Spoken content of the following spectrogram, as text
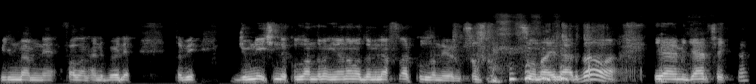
bilmem ne falan hani böyle tabii cümle içinde kullandığıma inanamadığım laflar kullanıyorum son, son aylarda ama yani gerçekten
